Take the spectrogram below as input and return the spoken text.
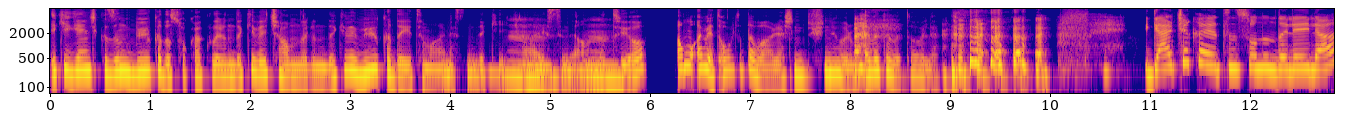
İki genç kızın Büyükada sokaklarındaki ve çamlarındaki ve Büyükada yetimhanesindeki Hmm, hikayesini hmm. anlatıyor. Ama evet orada da var ya şimdi düşünüyorum. Evet evet öyle. Gerçek hayatın sonunda Leyla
